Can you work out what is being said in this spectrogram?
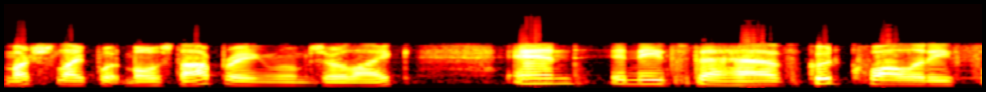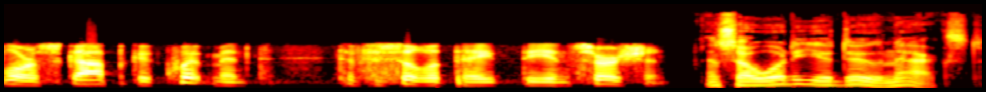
much like what most operating rooms are like, and it needs to have good quality fluoroscopic equipment to facilitate the insertion. And so, what do you do next?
